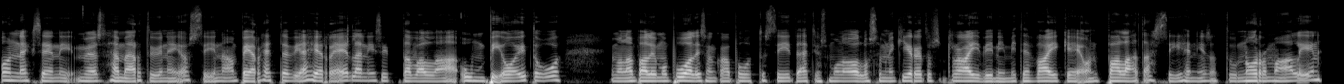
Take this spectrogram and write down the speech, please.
onnekseni myös hämärtyy ne, jos siinä on perhettä vielä hereillä, niin sitten tavallaan umpioituu ja me ollaan paljon mun puolison kanssa puhuttu siitä, että jos mulla on ollut semmoinen kirjoitusdraivi, niin miten vaikea on palata siihen niin sanottuun normaaliin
